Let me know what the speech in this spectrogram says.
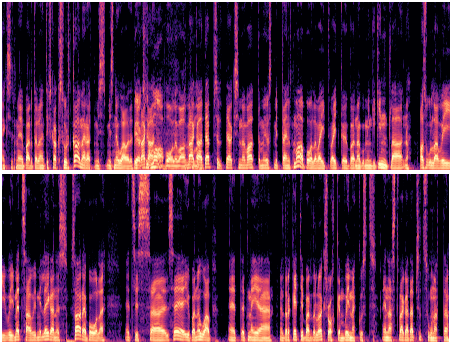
ehk siis meie pardal on näiteks kaks suurt kaamerat, mis, mis nõuavad, et peaksid väga, maa poole vaatama. väga täpselt peaksime vaatama just mitte ainult maa poole, vaid, vaid ka juba nagu mingi kindla noh, asula või, või metsa või mille iganes saare poole, et siis äh, see juba nõuab et, et meie nii-öelda raketipardal oleks rohkem võimekust ennast väga täpselt suunata.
